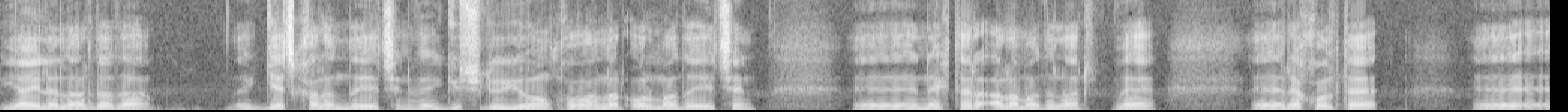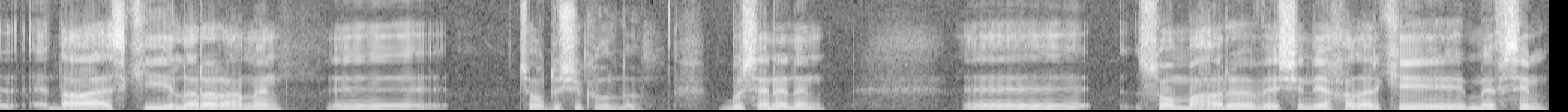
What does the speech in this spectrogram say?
Yaylalarda da e, geç kalındığı için ve güçlü yoğun kovanlar olmadığı için e, nektar alamadılar ve e, rekolte e, daha eski yıllara rağmen e, çok düşük oldu. Bu senenin e, sonbaharı ve şimdiye kadarki mevsim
